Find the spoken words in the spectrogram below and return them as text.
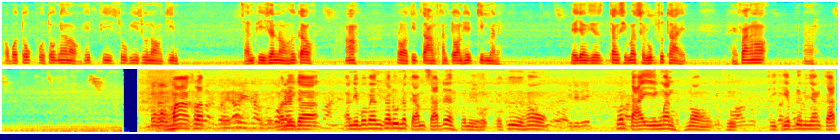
เอาบ่ตกผู้ตกยังหรอกเฮ็ดพี่สู่พี่สู่น้องกิน ฉันพี่ฉันน้องคือเก่าเอารอติดตามขั้นตอนเฮ็ดกินมานี่เดี๋ยวจังสิจังสิมาสรุปสุดท้ายให้ฟังเนาะอะ มาครับวันนี้ก็อันนี้บ่แม่นทารุณกรรมสัตว์เด้อวันนี้ก็คือเฮาคนตายเองมันน้องถือขี้เข็บหรือมันยังกัด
